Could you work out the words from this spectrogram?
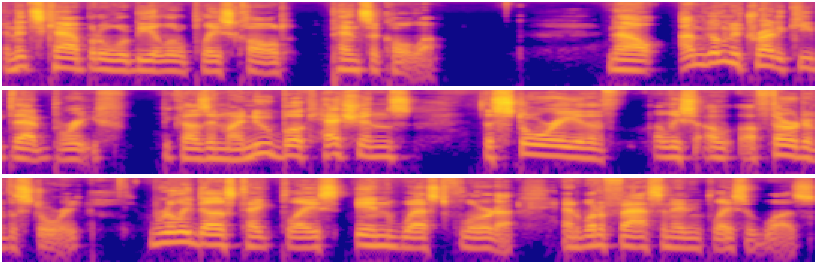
and its capital would be a little place called Pensacola. Now, I'm going to try to keep that brief, because in my new book, Hessians, the story the, at least a, a third of the story really does take place in West Florida, and what a fascinating place it was.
